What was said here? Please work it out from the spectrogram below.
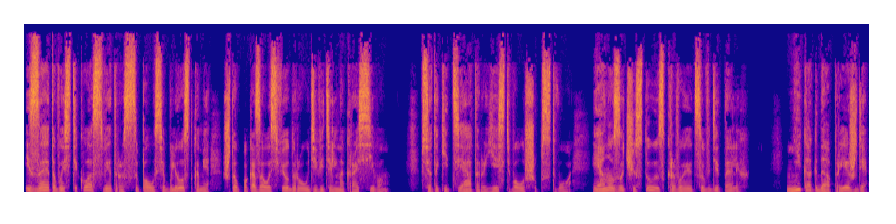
Из-за этого стекла свет рассыпался блестками, что показалось Федору удивительно красивым. все таки театр есть волшебство, и оно зачастую скрывается в деталях. Никогда прежде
